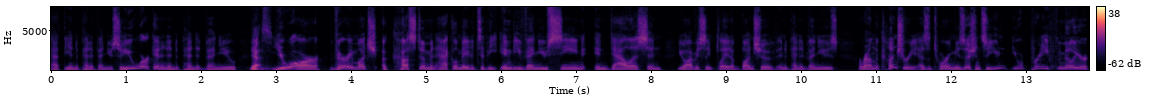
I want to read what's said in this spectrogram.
at the independent venue. So you work in an independent venue. Yes. You are very much accustomed and acclimated to the indie venue scene in Dallas, and you obviously played a bunch of independent venues around the country as a touring musician. So you you were pretty familiar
